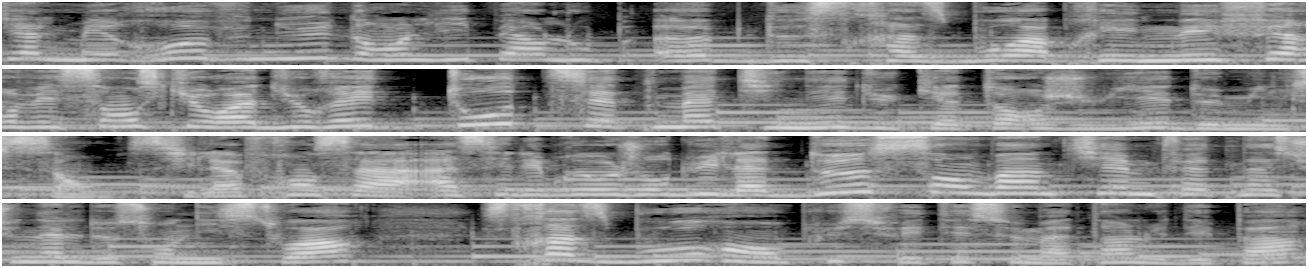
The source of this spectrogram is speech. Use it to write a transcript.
calme est revenu dans l'Hyperloop Hub de Strasbourg après une effervescence qui aura duré toute cette matinée du 14 juillet 2100. Si la France a, célébré aujourd'hui la 220e fête nationale de son histoire, Strasbourg a en plus fêté ce matin le départ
